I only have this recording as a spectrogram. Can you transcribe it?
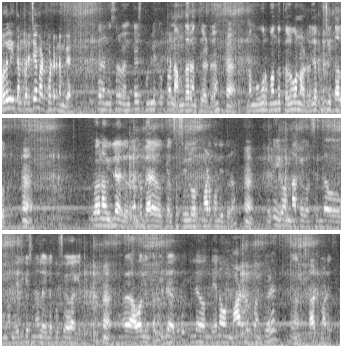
ಮೊದಲಿಗೆ ತಮ್ಮ ಪರಿಚಯ ಮಾಡಿಕೊಡ್ರಿ ನಮಗೆ. ಸರ್ ನನ್ನ ಹೆಸರು ವೆಂಕಟೇಶ್ ಪುಳ್ಳಿಕಪ್ಪ ನಮ್ದಾರ ಅಂತ ಹೇಳ್ರಿ. ನಮ್ಮ ಊರು ಬಂದು ಕಲ್ಗೋ ನೋಡ್ರಿ ಇಲ್ಲೇ ಕುಚಿ ತಾಲೂಕು. ಇವಾಗ ನಾವು ಇಲ್ಲೇ ಅದೇವ್ರಿ ಅಂದ್ರೆ ಬೇರೆ ಕೆಲಸ ಸಿವಿಲ್ ವರ್ಕ್ ಮಾಡ್ಕೊಂಡಿದ್ದೀವ್ರಿ. ಹಾಂ. ಇದು ಈಗ ಒಂದು ನಾಲ್ಕೈದು ವರ್ಷದಿಂದ ನಮ್ಮ ಎಜುಕೇಶನ್ ಎಲ್ಲ ಇಲ್ಲೇ ಕೃಷಿ ಆಗಿತ್ತು. ಹಾಂ. ಇಲ್ಲೇ ಇದ್ರು ಇಲ್ಲೇ ಒಂದು ಏನೋ ಒಂದು ಮಾಡಬೇಕು ಅಂತ ಹೇಳಿ ಸ್ಟಾರ್ಟ್ ಮಾಡಿದ್ರು.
